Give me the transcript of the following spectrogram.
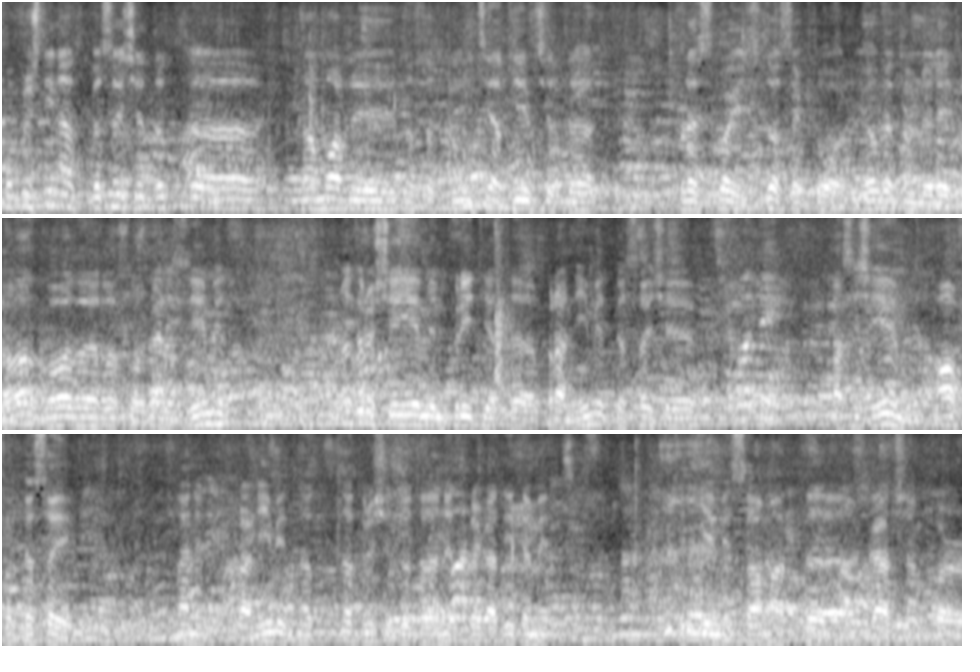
Po Prishtina besoj që do të ka marrë do të thotë iniciativë që të freskojë çdo sektor, jo vetëm në lojtarë, po edhe rreth organizimit. Natyrisht që jemi në pritje të pranimit, besoj që pasi që jemi afër besoj në pranimit, natyrisht që do të ne të pregatitemi që të jemi sa ma të gatshëm për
